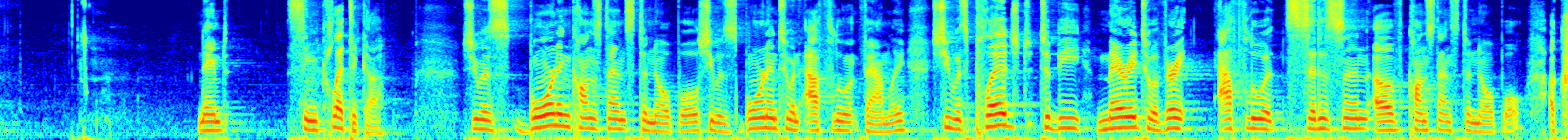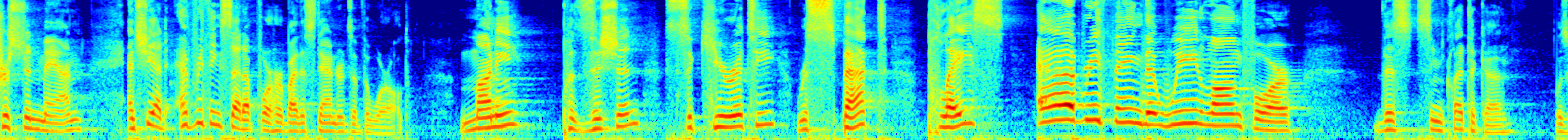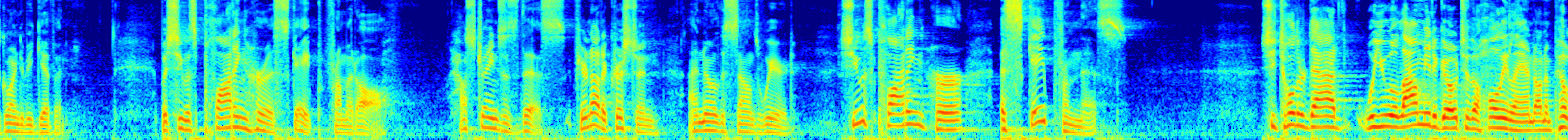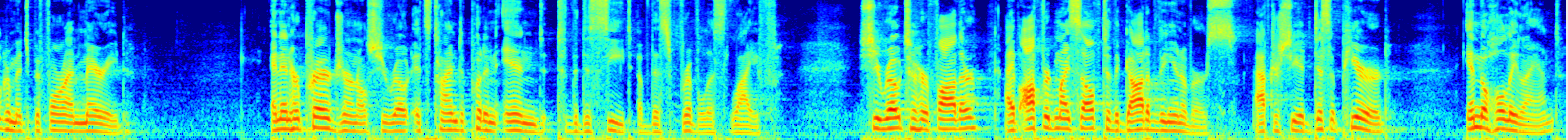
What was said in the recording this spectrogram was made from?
named Syncletica. She was born in Constantinople. She was born into an affluent family. She was pledged to be married to a very affluent citizen of Constantinople, a Christian man and she had everything set up for her by the standards of the world money, position, security, respect, place, everything that we long for, this Syncletica was going to be given. But she was plotting her escape from it all. How strange is this? If you're not a Christian, I know this sounds weird. She was plotting her escape from this. She told her dad, Will you allow me to go to the Holy Land on a pilgrimage before I'm married? And in her prayer journal, she wrote, It's time to put an end to the deceit of this frivolous life. She wrote to her father, I've offered myself to the God of the universe after she had disappeared in the Holy Land,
